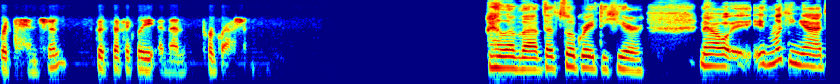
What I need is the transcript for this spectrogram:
retention specifically and then progression. I love that. That's so great to hear. Now, in looking at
